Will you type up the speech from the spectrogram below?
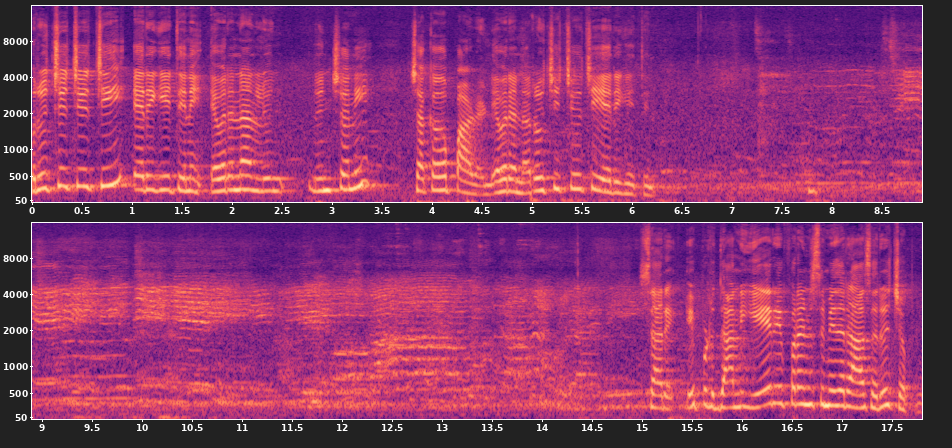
రుచి చూచి ఎరిగి తిని. ఎవరైనా నుంచొని చక్కగా పాడండి. ఎవరైనా రుచి చూచి ఎరిగి తిని. సరే ఇప్పుడు దాన్ని ఏ రిఫరెన్స్ మీద రాశారో చెప్పు.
